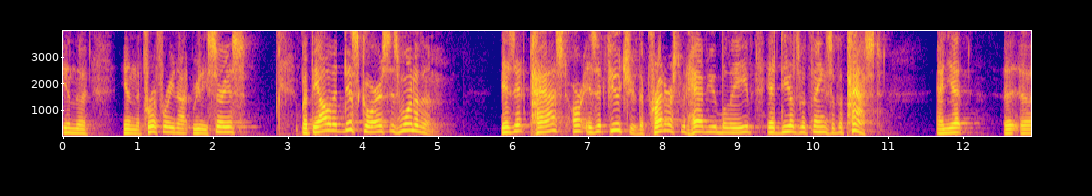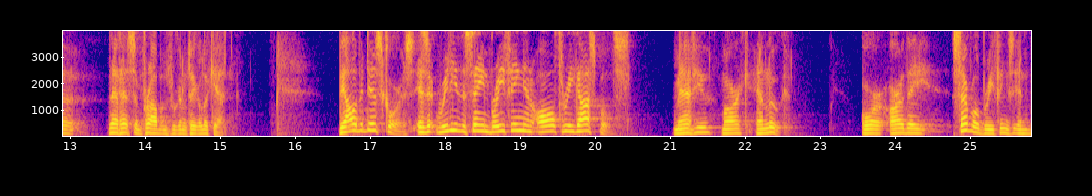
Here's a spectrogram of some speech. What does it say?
in the, in the periphery, not really serious. But the Olivet Discourse is one of them. Is it past or is it future? The preterist would have you believe it deals with things of the past. And yet, uh, uh, that has some problems we're going to take a look at. The Olivet Discourse, is it really the same briefing in all three Gospels? Matthew, Mark, and Luke? Or are they several briefings in,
